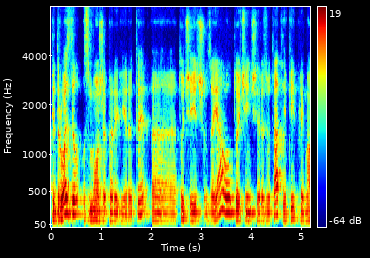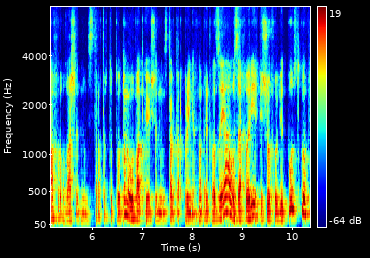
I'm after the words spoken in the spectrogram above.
підрозділ зможе перевірити е, ту чи іншу заяву, той чи інший результат, який приймав ваш адміністратор. Тобто, в тому випадку, якщо адміністратор прийняв, наприклад, заяву, захворів, пішов у відпустку,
